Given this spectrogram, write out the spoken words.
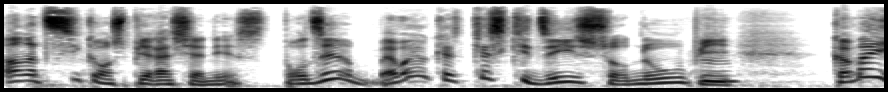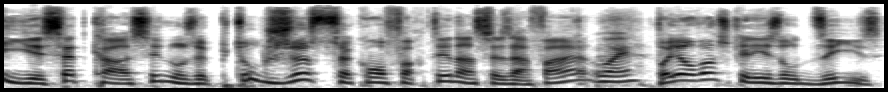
anti-conspirationnistes pour dire, ben voyons, qu'est- qu'est-ce qu'ils disent sur nous, puis comment ils essaient de casser nos... Plutôt que juste se conforter dans ces affaires, Ouais. voyons voir ce que les autres disent.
